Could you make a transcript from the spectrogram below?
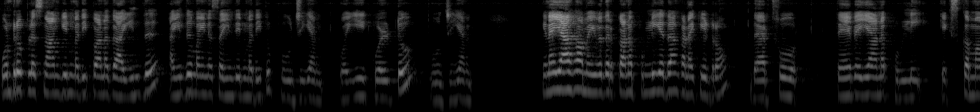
ஒன்று ப்ளஸ் நான்கின் மதிப்பானது ஐந்து ஐந்து மைனஸ் ஐந்தின் மதிப்பு பூஜ்ஜியம். ஒய் ஈக்குவல் டு பூஜ்ஜியம். இணையாக அமைவதற்கான புள்ளியை தான் கணக்கிடுறோம். தேர் ஃபோர் தேவையான புள்ளி எக்ஸ் கமா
